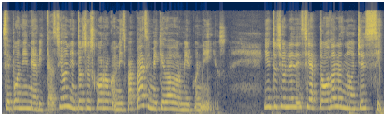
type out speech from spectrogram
se pone en mi habitación, entonces corro con mis papás y me quedo a dormir con ellos. Y entonces yo le decía todas las noches sí.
